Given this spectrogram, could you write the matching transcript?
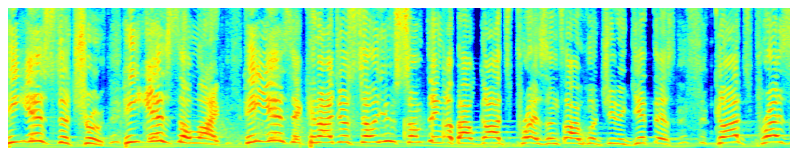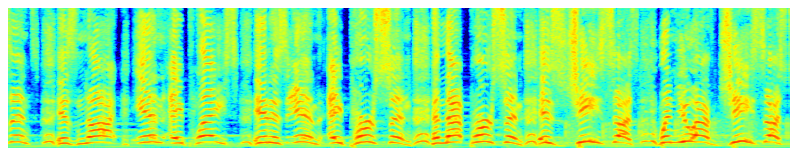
He is the truth. He is the life. He is it. Can I just tell you something about God's presence? I want you to get this. God's presence is not in a place, it is in a person. And that person is Jesus. When you have Jesus,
